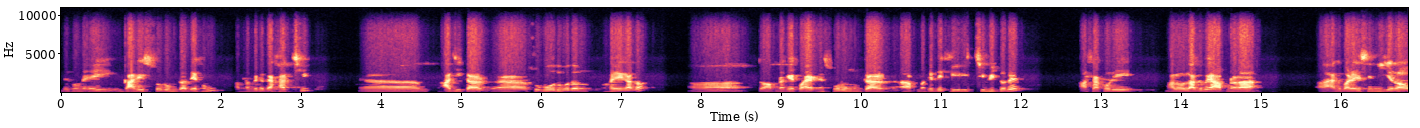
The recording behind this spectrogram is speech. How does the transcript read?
দেখুন এই গাড়ির শোরুমটা দেখুন আপনাদেরকে দেখাচ্ছি। আজই তার শুভ উদ্বোধন হয়ে গেল। তো আপনাকে কয়েক শোরুমটার আপনাকে দেখিয়ে দিচ্ছি ভিতরে। আশা করি ভালো লাগবে। আপনারা একবারে এসে নিজেরাও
